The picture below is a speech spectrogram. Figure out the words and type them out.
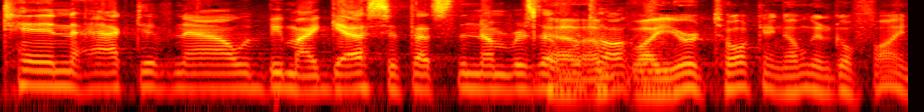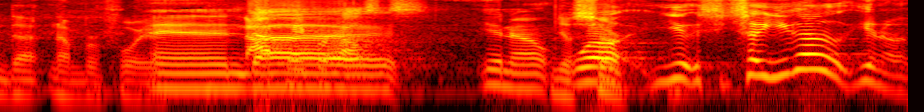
10 active now would be my guess if that's the numbers that Uh, we're talking while you're talking, I'm going to go find that number for you. and Not paper uh, houses. You know Yes, well sir. you so you go you know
